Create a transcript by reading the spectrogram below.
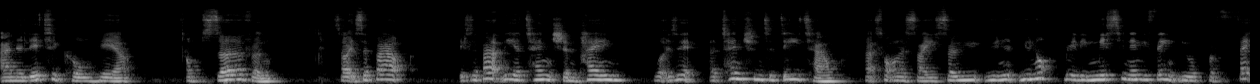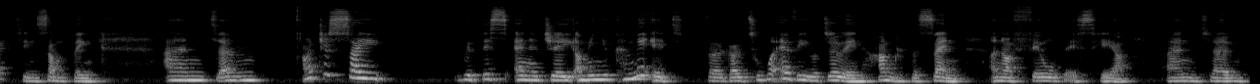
analytical here, observant. So it's about, it's about the attention, paying, what is it? Attention to detail. That's what I want to say. So you, you, you're not really missing anything. You're perfecting something. And um, I'd just say with this energy, I mean, you're committed, Virgo, to whatever you're doing, 100%. And I feel this here. And um,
